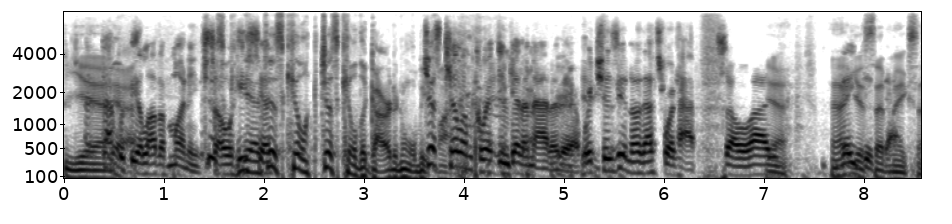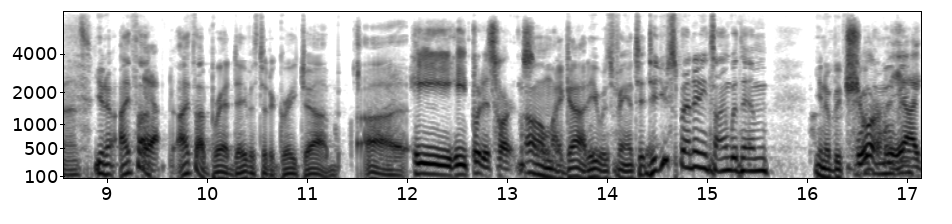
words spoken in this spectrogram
Yeah. That, that yeah. would be a lot of money. Just, so he yeah, said, just kill, just kill the guard and we'll be just fine. kill him quick and get him out of there, which is, you know, that's what happened. So, uh, yeah. I guess that, that, makes sense. You know, I thought yeah. I thought Brad Davis did a great job. Uh, he he put his heart and soul. Oh my God, he was fantastic. Did you spend any time with him? You know, before sure, the movie? yeah. I,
